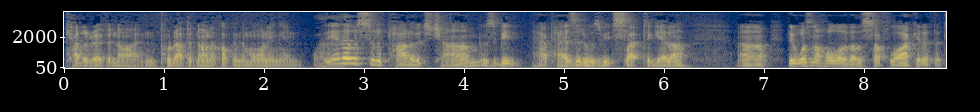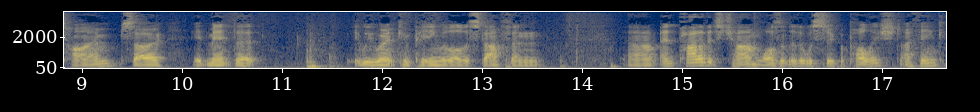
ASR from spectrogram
cut it overnight and put it up at nine o'clock in the morning. And wow. yeah, that was sort of part of its charm. It was a bit haphazard. It was a bit slapped together. Uh, there wasn't a whole lot of other stuff like it at the time, so it meant that we weren't competing with a lot of stuff, and uh, and part of its charm wasn't that it was super polished. I think,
